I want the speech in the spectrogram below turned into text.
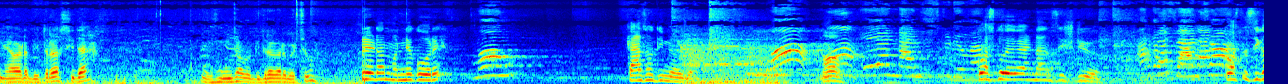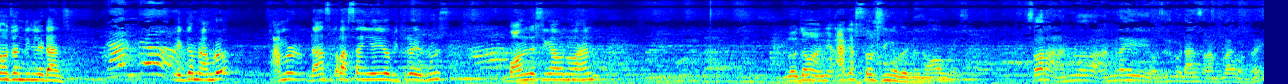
यहाँबाट भित्र सिधा। हुन्छ अब भित्र गएर भेट्छु। रेडन भन्नेको हो रे? कहाँ छौ तिमी अहिले? कसको एभन डान्स स्टुडियो? कस्तो सिकाउँछन् तिमीले डान्स? एकदम राम्रो। हाम्रो डान्स क्लास चाहिँ यही हो भित्र हेर्नुहोस्। बाहुनले सिकाउन लान्। ल जाउँ हामी आकाश सरसँग भेट्न जाउँ। guys। सर हाम्रो हामीलाई हजुरको डान्स राम्रो लाग्यो भन्नु है।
